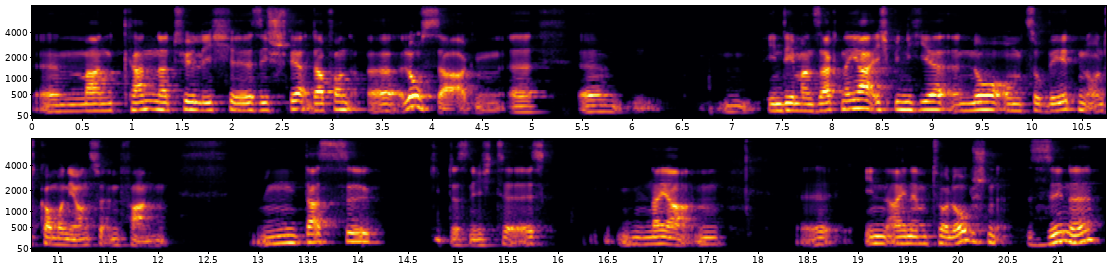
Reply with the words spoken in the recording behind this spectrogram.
äh, man kann natürlich äh, sich schwer davon lossagen. Indem man sagt, naja, ich bin hier nur, um zu beten und Kommunion zu empfangen. Hm, das gibt es nicht. Es, naja, äh, in einem theologischen Sinne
